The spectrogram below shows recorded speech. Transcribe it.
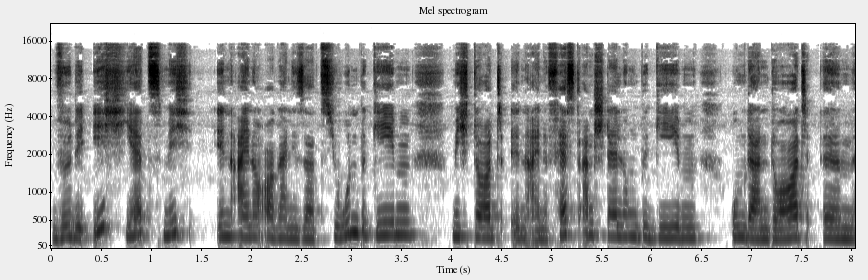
würde ich jetzt mich in eine Organisation begeben, mich dort in eine Festanstellung begeben, um dann dort ähm,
